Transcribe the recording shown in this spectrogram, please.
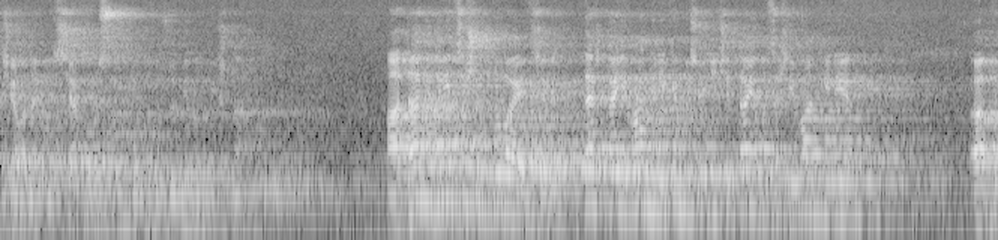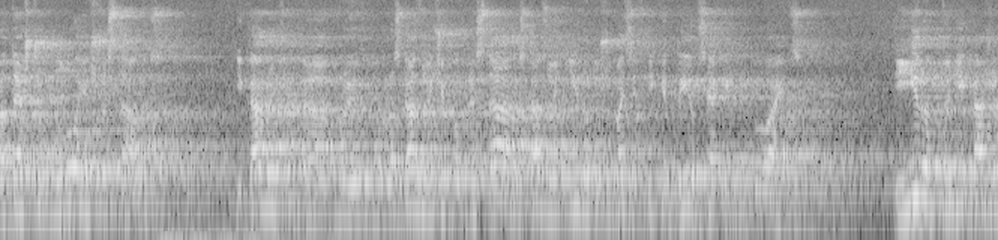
хоча вона від всякого сумніву зрозуміло пішна. А далі дивіться, що відбувається. Те те Євангеліє, яке ми сьогодні читаємо, це ж Євангеліє е, про те, що було і що сталося. І кажуть, е, розказуючи про Христа, розказують Іроду, що бачить, скільки див всяких відбувається. І Ірод тоді каже,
